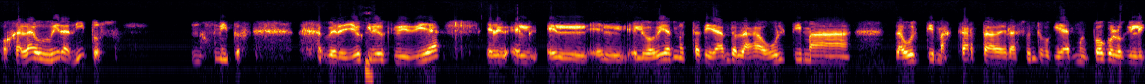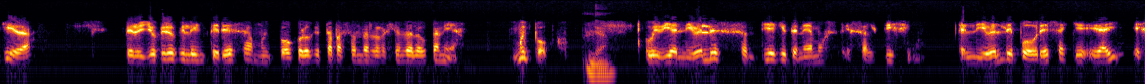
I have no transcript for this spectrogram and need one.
ojalá hubiera mitos, no mitos, pero yo creo que hoy día el, el, el, el, gobierno está tirando las últimas las últimas cartas del asunto porque ya es muy poco lo que le queda, pero yo creo que le interesa muy poco lo que está pasando en la región de la Araucanía muy poco. Hoy día el nivel de cesantía que tenemos es altísimo. El nivel de pobreza que hay es,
